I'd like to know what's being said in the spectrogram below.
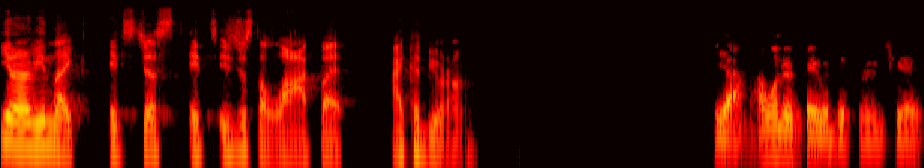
you know what I mean? Like it's just it's it's just a lot, but I could be wrong. Yeah, I wonder if they would differentiate.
